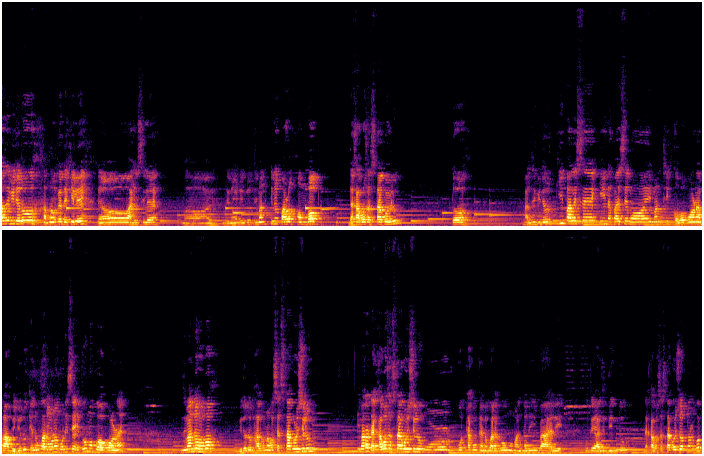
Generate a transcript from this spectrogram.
আজি ভিডিঅ'টো আপোনালোকে দেখিলেই তেওঁ আহিছিলে আহ, দিনৰ দিনটোত যিমানখিনি পাৰোঁ সম্ভৱ দেখাব চেষ্টা কৰিলোঁ। তো আজি ভিডিঅ'টোত কি পালিছে কি নাপাইছে মই ইমান ঠিক ক'ব পৰা নাই বা ভিডিঅ'টো কেনেকুৱা ধৰণৰ বনিছে সেইটোও মই ক'ব পৰা নাই। যিমান দূৰ হ'ব ভিডিঅ'টো ভাল বনাব চেষ্টা কৰিছিলোঁ কিবা এটা দেখাব চেষ্টা কৰিছিলোঁ মোৰ ক'ত থাকোঁ কেনেকুৱা থাকোঁ মোৰ মানুহজনী বা হেৰি গোটেই আজিৰ দিনটো দেখাব চেষ্টা কৰিছোঁ আপোনালোকক।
